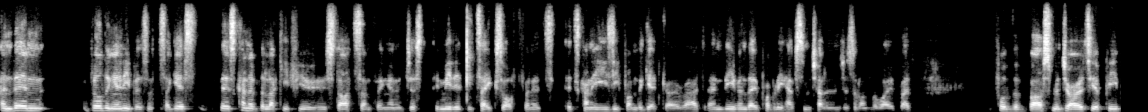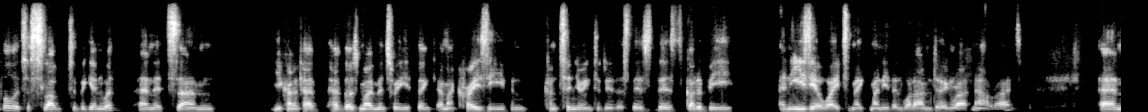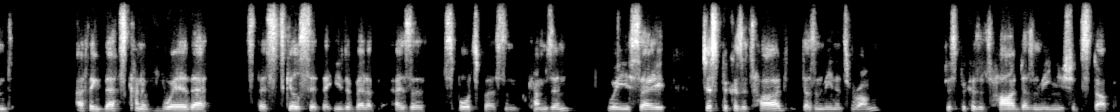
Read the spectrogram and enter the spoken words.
and then building any business, I guess there's kind of the lucky few who start something and it just immediately takes off and it's it's kind of easy from the get go, right? And even they probably have some challenges along the way, but for the vast majority of people, it's a slug to begin with, and it's um, you kind of have have those moments where you think, "Am I crazy even continuing to do this?" There's there's got to be an easier way to make money than what I'm doing right now, right? And I think that's kind of where that that skill set that you develop as a sports person comes in, where you say, just because it's hard doesn't mean it's wrong. Just because it's hard doesn't mean you should stop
